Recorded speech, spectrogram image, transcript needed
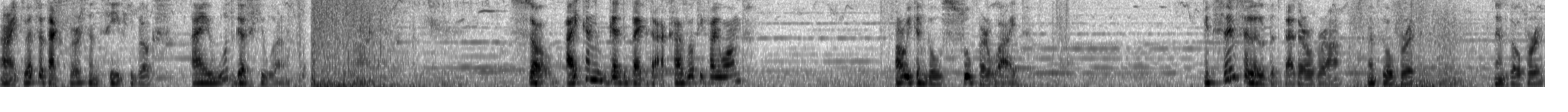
Alright, let's attack first and see if he blocks. I would guess he will. Alright. So, I can get back the Aclazotz if I want. Or we can go super wide. It seems a little bit better overall. Let's go for it. Let's go for it.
